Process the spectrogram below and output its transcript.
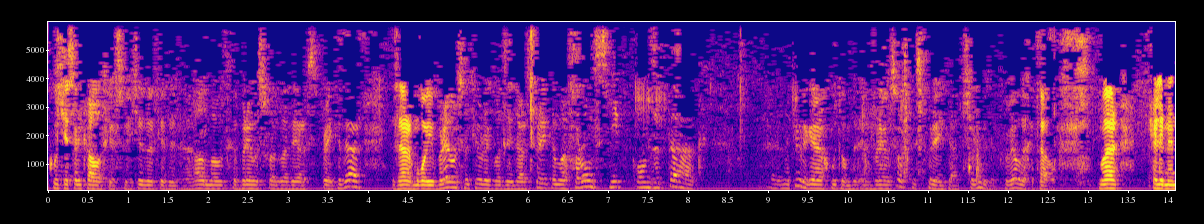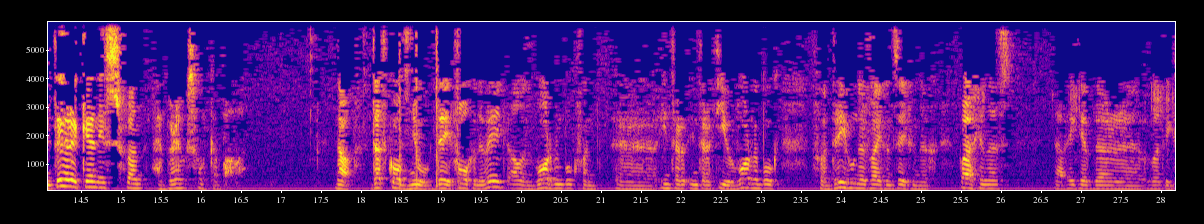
koetjes en kalfjes, weet je, dat je het allemaal het Hebreeuws van wat ze spreken daar, is erg mooi Hebreeuws natuurlijk, wat ze daar spreken, maar voor ons is niet onze taak. Uh, natuurlijk erg goed om de Hebreeuws ook te spreken, absoluut, een geweldige taal. Maar elementaire kennis van Hebreeuws van Kabbalah. Nou, dat komt nu de volgende week al een woordenboek van inter, interactieve woordenboek van 375 pagina's. Nou, ik heb daar uh, wat ik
